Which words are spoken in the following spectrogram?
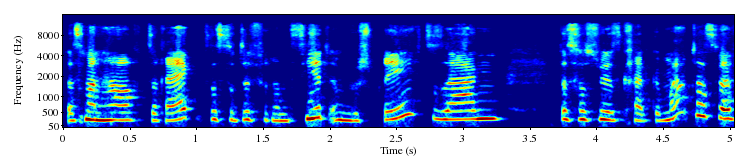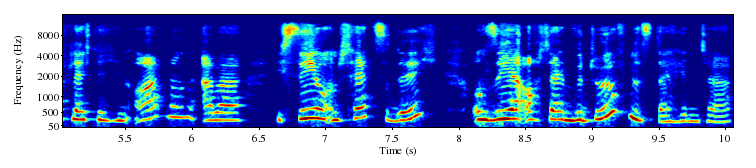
Dass man auch direkt das so differenziert im Gespräch zu sagen, das, was du jetzt gerade gemacht hast, war vielleicht nicht in Ordnung, aber ich sehe und schätze dich und sehe auch dein Bedürfnis dahinter.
